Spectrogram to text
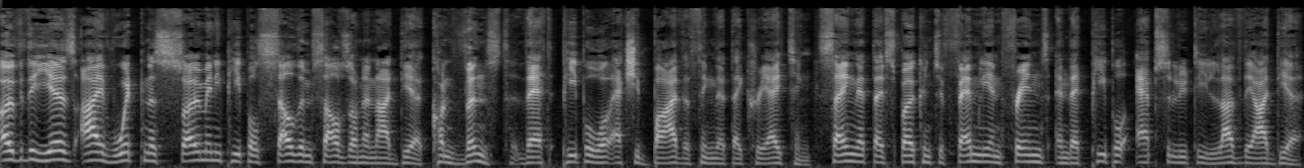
Over the years, I've witnessed so many people sell themselves on an idea, convinced that people will actually buy the thing that they're creating, saying that they've spoken to family and friends and that people absolutely love the idea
